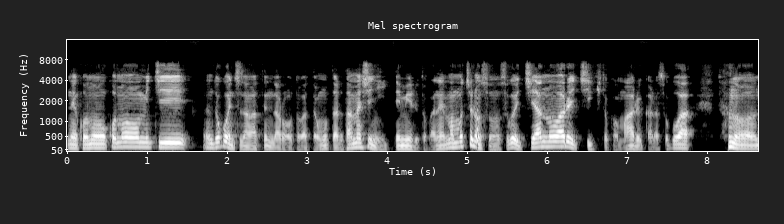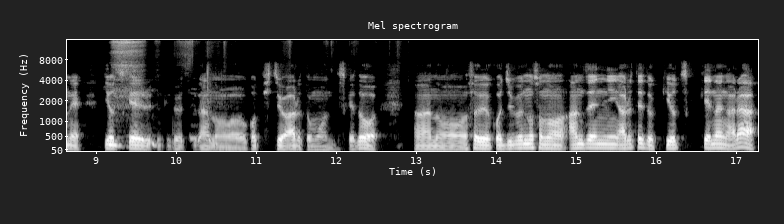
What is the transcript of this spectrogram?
ね、この、この道、どこに繋がってんだろうとかって思ったら試しに行ってみるとかね。まあもちろんそのすごい治安の悪い地域とかもあるから、そこは、そのね、気をつける、あの、必要あると思うんですけど、あの、そういうこう自分のその安全にある程度気をつけながら、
